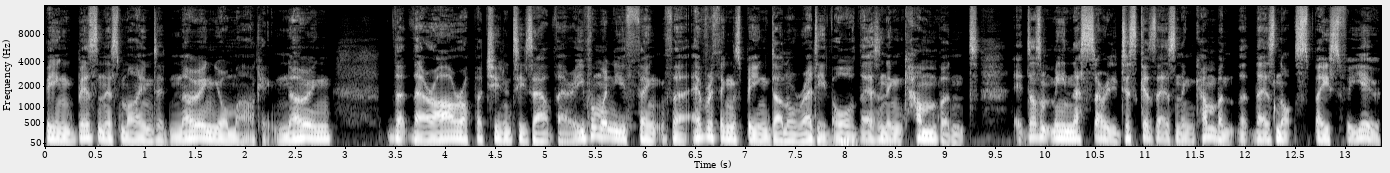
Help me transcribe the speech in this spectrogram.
being business minded, knowing your market, knowing that there are opportunities out there, even when you think that everything's being done already or there's an incumbent, it doesn't mean necessarily just because there's an incumbent that there's not space for you.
